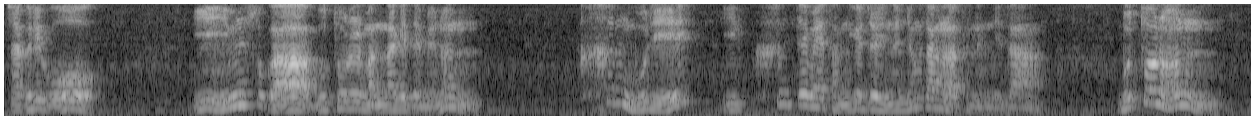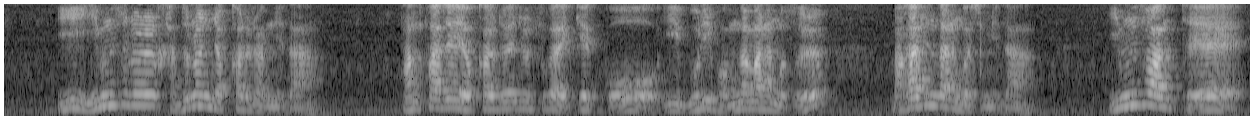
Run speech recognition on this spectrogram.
자 그리고 이 임수가 무토를 만나게 되면은 큰 물이 이 큰 댐에 담겨져 있는 형상을 나타냅니다. 무토는 이 임수를 가두는 역할을 합니다. 방파제 역할도 해줄 수가 있겠고 이 물이 범람하는 것을 막아준다는 것입니다. 임수한테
